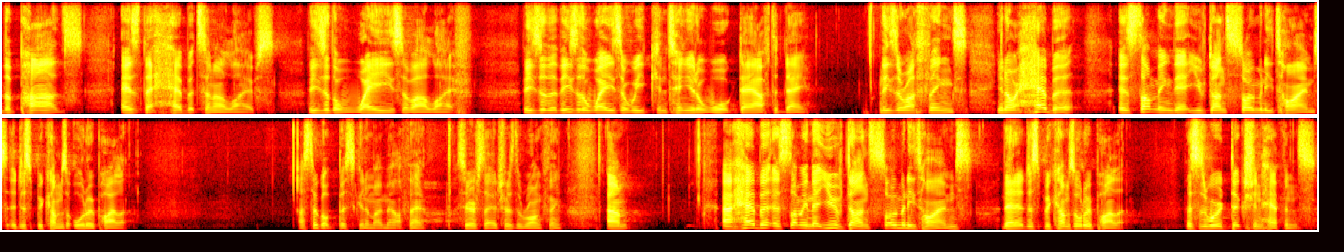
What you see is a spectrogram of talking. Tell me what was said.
the paths as the habits in our lives. These are the ways of our life. These are the, these are the ways that we continue to walk day after day. These are our things. You know, a habit is something that you've done so many times, it just becomes autopilot. I still got biscuit in my mouth. Eh? Seriously, I chose the wrong thing. Um, a habit is something that you've done so many times that it just becomes autopilot. This is where addiction happens.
